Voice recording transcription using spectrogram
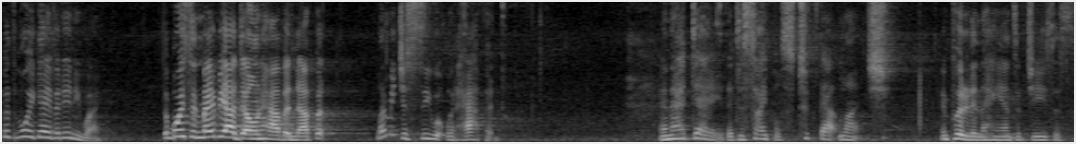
But the boy gave it anyway. The boy said, Maybe I don't have enough, but let me just see what would happen. And that day, the disciples took that lunch and put it in the hands of Jesus.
